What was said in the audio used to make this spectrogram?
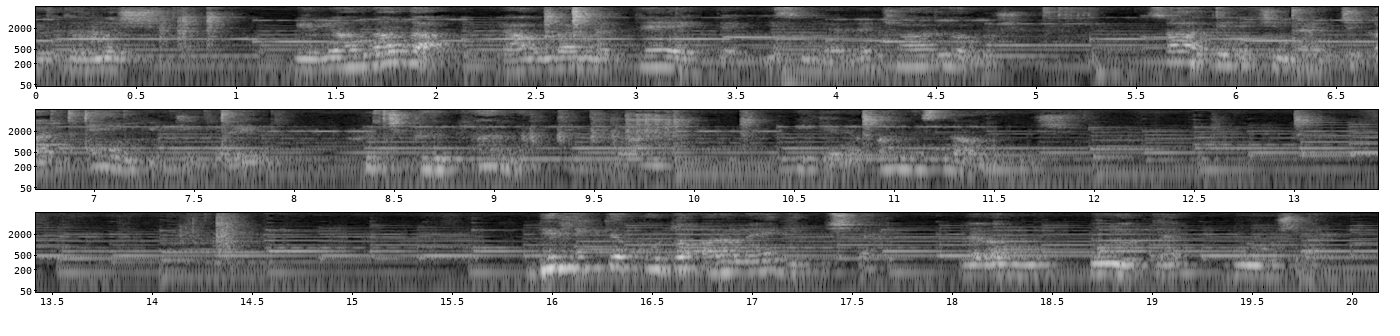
yırtılmış. Bir yandan da yavrularını tek tek isimlerle çağırıyormuş. Saatin içinden çıkan en küçükleri hıçkırıklarla uyandı. Biteni annesine anlatmış. Birlikte kurdu aramaya gitmişler ve onu uyurken bulmuşlar.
